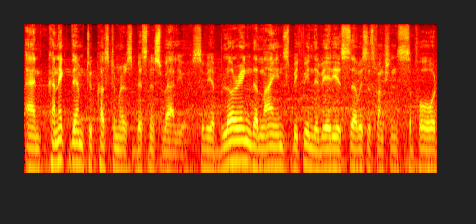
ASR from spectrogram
and connect them to customers' business value. So we are blurring the lines between the various services functions, support,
